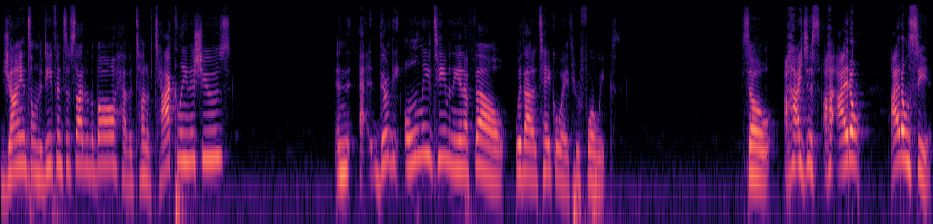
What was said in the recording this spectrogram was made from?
Giants on the defensive side of the ball have a ton of tackling issues. And uh, they're the only team in the NFL without a takeaway through four weeks. So I just I, I don't I don't see it.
